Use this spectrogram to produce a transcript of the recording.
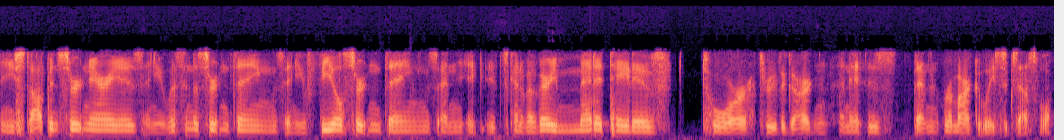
and you stop in certain areas and you listen to certain things and you feel certain things, and it, it's kind of a very meditative tour through the garden, and it has been remarkably successful.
